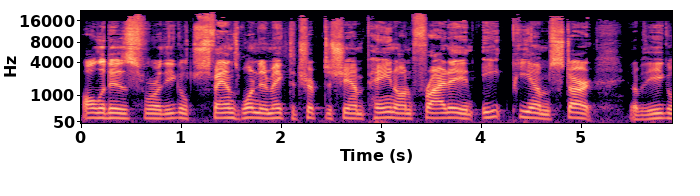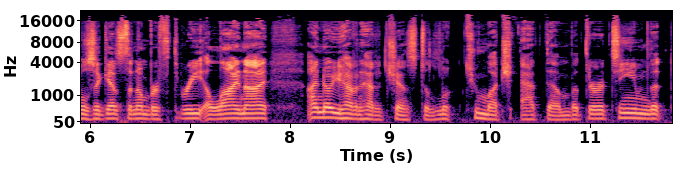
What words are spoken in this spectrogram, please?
All it is for the Eagles fans wanting to make the trip to Champaign on Friday, an 8 p.m. start. It'll be the Eagles against the number three Illini. I know you haven't had a chance to look too much at them, but they're a team that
